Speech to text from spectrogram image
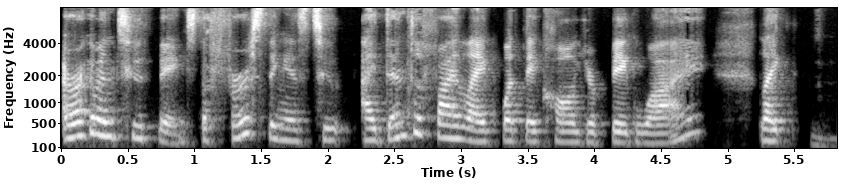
I recommend two things. The first thing is to identify like what they call your big why. Like mm-hmm.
